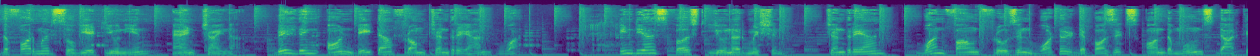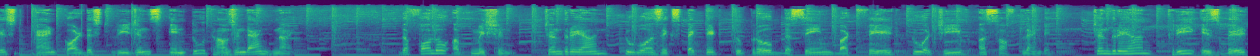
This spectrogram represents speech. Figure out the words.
the former Soviet Union, and China. Building on data from Chandrayaan 1. India's first lunar mission, Chandrayaan one found frozen water deposits on the moon's darkest and coldest regions in 2009. The follow-up mission, Chandrayaan 2 was expected to probe the same but failed to achieve a soft landing. Chandrayaan 3 is built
